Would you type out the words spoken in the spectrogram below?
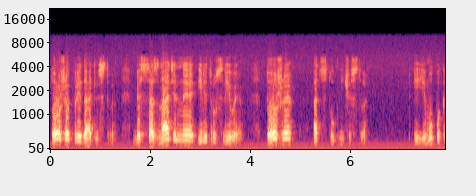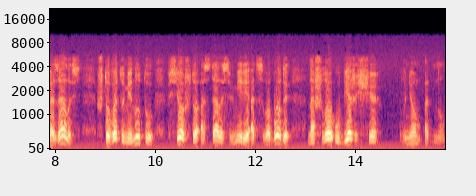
То же предательство, бессознательное или трусливое. То же отступничество. И ему показалось, что в эту минуту все, что осталось в мире от свободы, нашло убежище в нем одном.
